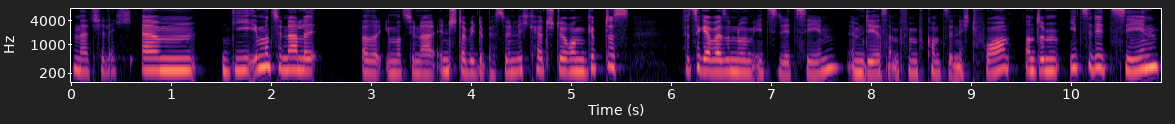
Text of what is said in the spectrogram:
Natürlich. Ähm, die emotionale, also emotional instabile Persönlichkeitsstörung gibt es witzigerweise nur im ICD-10. Im DSM-5 kommt sie nicht vor. Und im ICD-10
